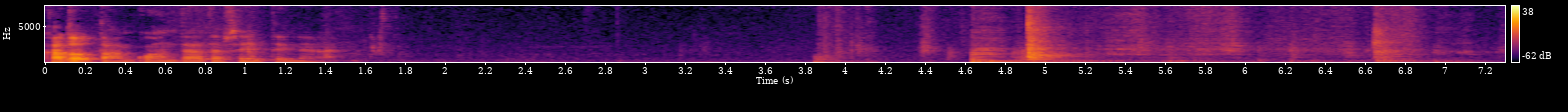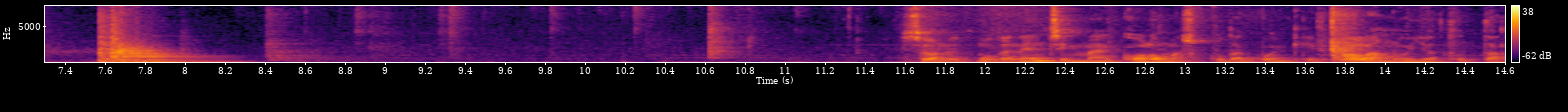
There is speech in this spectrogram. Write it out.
katsotaan, kunhan tää tässä etenee. Se on nyt muuten ensimmäinen kolmas kutakuinkin palannut ja tota,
